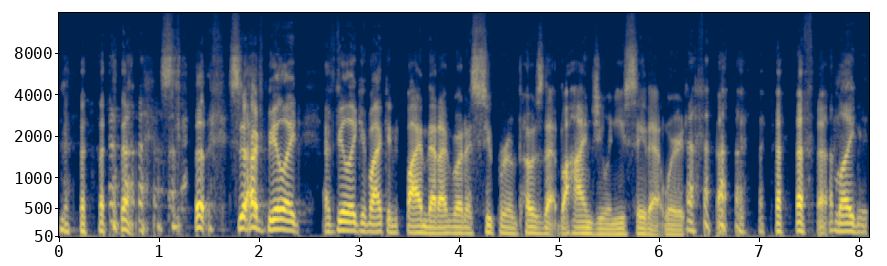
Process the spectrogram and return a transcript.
so, so, I feel like I feel like if I can find that, I'm going to superimpose that behind you when you say that word. like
